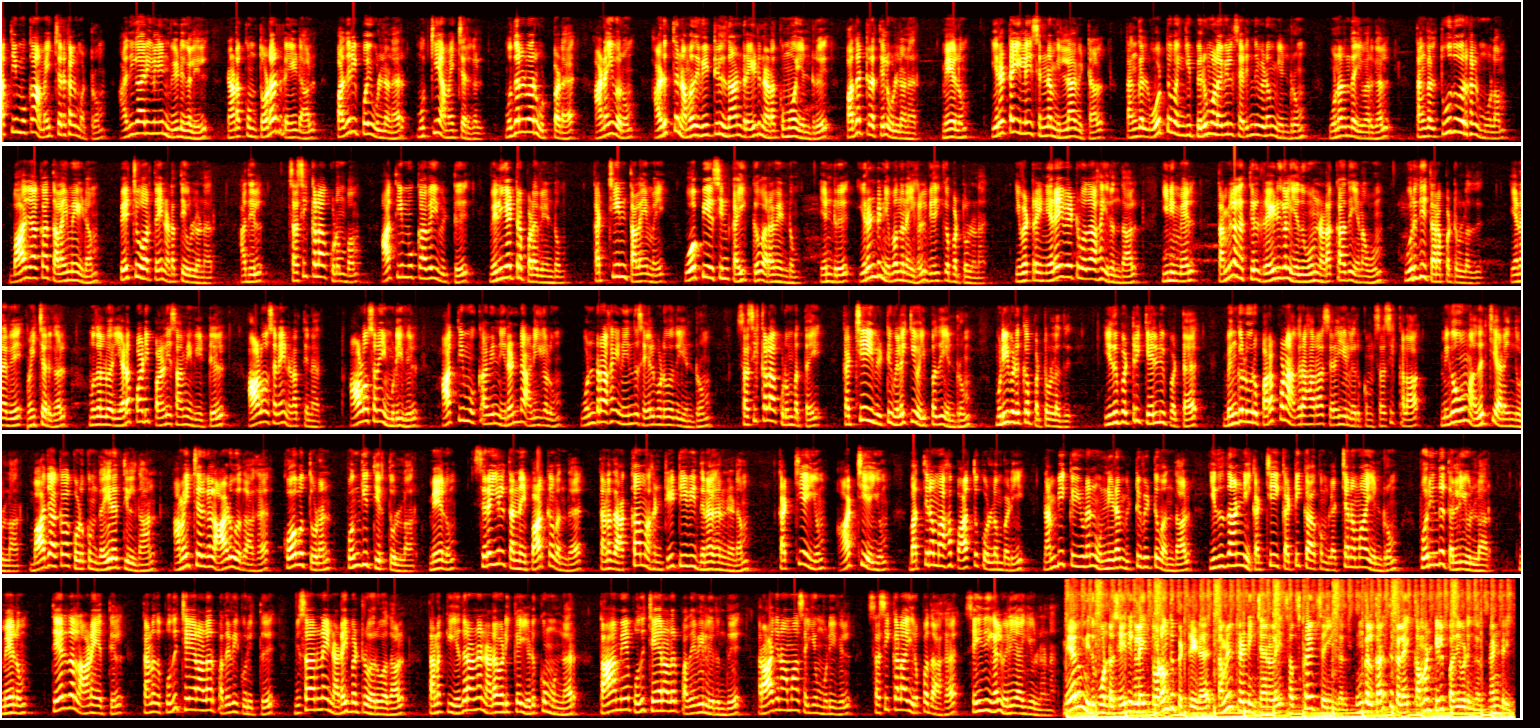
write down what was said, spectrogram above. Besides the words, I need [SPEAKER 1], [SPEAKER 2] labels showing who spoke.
[SPEAKER 1] அதிமுக அமைச்சர்கள் மற்றும் அதிகாரிகளின் வீடுகளில் நடக்கும் தொடர் ரெய்டால் பதறிப்போய் உள்ளனர் முக்கிய அமைச்சர்கள். முதல்வர் உட்பட அனைவரும் அடுத்து நமது வீட்டில்தான் ரெய்டு நடக்குமோ என்று பதற்றத்தில் உள்ளனர். மேலும் இரட்டை இலை சின்னம் இல்லாவிட்டால் தங்கள் ஓட்டு வங்கி பெருமளவில் சரிந்துவிடும் என்றும் உணர்ந்த இவர்கள் தங்கள் தூதுவர்கள் மூலம் பாஜக தலைமையிடம் பேச்சுவார்த்தை நடத்தியுள்ளனர். அதில் சசிகலா குடும்பம் அதிமுகவை விட்டு வெளியேற்றப்பட வேண்டும். கட்சியின் தலைமை ஓபிஎஸ்ஸின் கைக்கு வர வேண்டும் என்று இரண்டு நிபந்தனைகள் விதிக்கப்பட்டுள்ளன. இவற்றை நிறைவேற்றுவதாக இருந்தால் இனிமேல் தமிழகத்தில் ரெய்டுகள் எதுவும் நடக்காது எனவும் உறுதி தரப்பட்டுள்ளது. எனவே அமைச்சர்கள் முதல்வர் எடப்பாடி பழனிசாமி வீட்டில் ஆலோசனை நடத்தினர். ஆலோசனை முடிவில் அதிமுகவின் இரண்டு அணிகளும் ஒன்றாக இணைந்து செயல்படுவது என்றும் சசிகலா குடும்பத்தை கட்சியை விட்டு விலக்கி வைப்பது என்றும் முடிவெடுக்கப்பட்டுள்ளது. இது பற்றி கேள்விப்பட்ட பெங்களூரு பரப்பன அக்ரஹாரா சிறையில் இருக்கும் சசிகலா மிகவும் அதிர்ச்சி அடைந்துள்ளார். பாஜக கொடுக்கும் தைரியத்தில்தான் அமைச்சர்கள் ஆடுவதாக கோபத்துடன் பொங்கி தீர்த்துள்ளார். மேலும் சிறையில் தன்னை பார்க்க வந்த தனது அக்கா மகன் டிடிவி தினகரனிடம் கட்சியையும் ஆட்சியையும் பத்திரமாக பார்த்து கொள்ளும்படி நம்பிக்கையுடன் உன்னிடம் விட்டுவிட்டு வந்தால் இதுதான் நீ கட்சியை கட்டி காக்கும் லட்சணமா என்றும் பொரிந்து தள்ளியுள்ளார். மேலும் தேர்தல் ஆணையத்தில் தனது பொதுச் செயலாளர் பதவி குறித்து விசாரணை நடைபெற்று வருவதால் தனக்கு எதிரான நடவடிக்கை எடுக்கும் முன்னர் தாமே பொதுச் செயலாளர் பதவியில் இருந்து ராஜினாமா செய்யும் முடிவில் சசிகலா இருப்பதாக செய்திகள் வெளியாகியுள்ளன. மேலும் இது போன்ற செய்திகளை தொடர்ந்து பெற்றிட தமிழ் ட்ரெண்டிங் சேனலை சப்ஸ்கிரைப் செய்யுங்கள். உங்கள் கருத்துக்களை கமெண்டில் பதிவிடுங்கள். நன்றி.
